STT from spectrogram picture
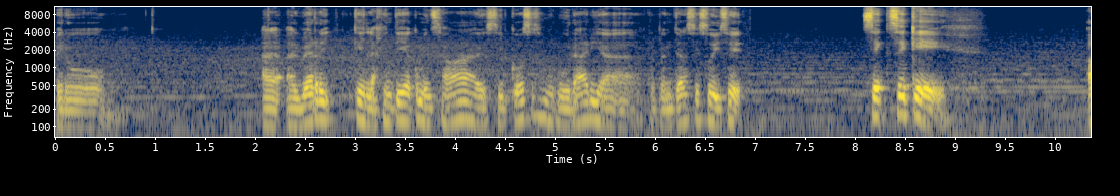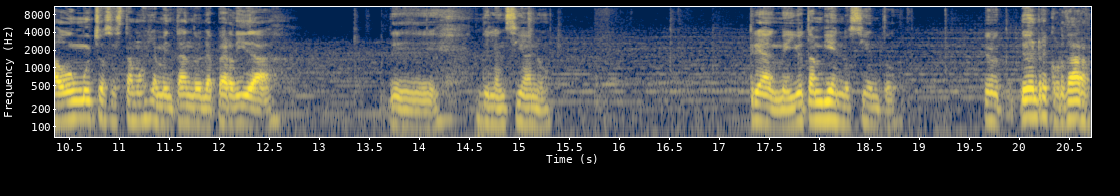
Pero al ver que la gente ya comenzaba a decir cosas, a murmurar y a replantearse eso, dice, sé, sé que aún muchos estamos lamentando la pérdida de, del anciano. Créanme, yo también lo siento. Pero deben recordar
